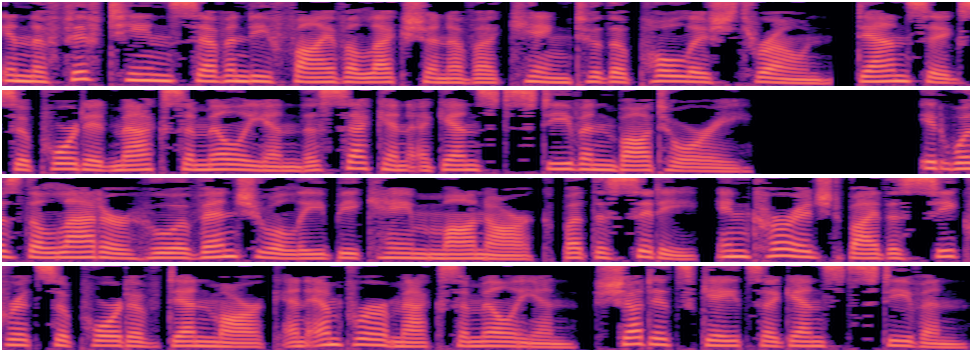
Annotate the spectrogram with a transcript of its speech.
In the 1575 election of a king to the Polish throne, Danzig supported Maximilian II against Stephen Batory. It was the latter who eventually became monarch but the city, encouraged by the secret support of Denmark and Emperor Maximilian, shut its gates against Stephen.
